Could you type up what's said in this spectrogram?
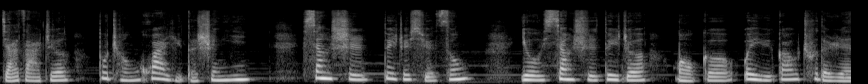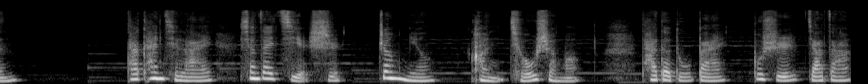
夹杂着不成话语的声音，像是对着雪松，又像是对着某个位于高处的人。他看起来像在解释。证明、恳求什么？他的独白不时夹杂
